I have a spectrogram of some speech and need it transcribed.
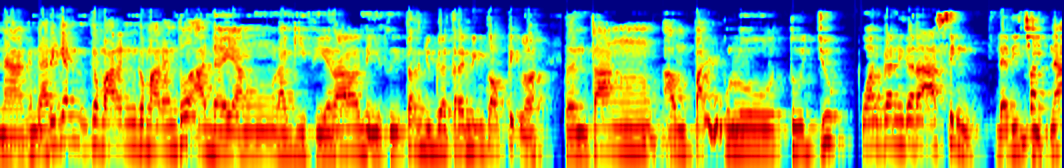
Nah, Kendari kan kemarin-kemarin tuh ada yang lagi viral di Twitter juga trending topik loh tentang 47 warga negara asing dari 49. Cina.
